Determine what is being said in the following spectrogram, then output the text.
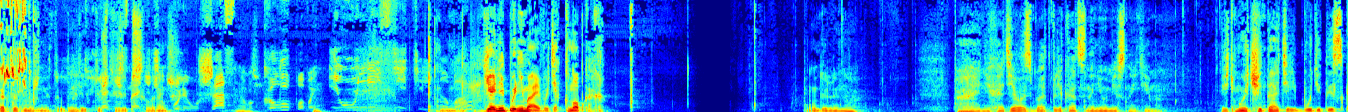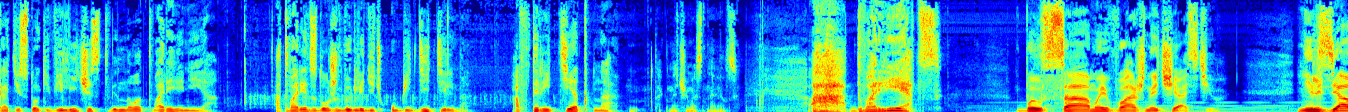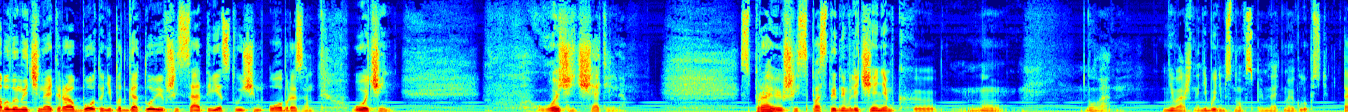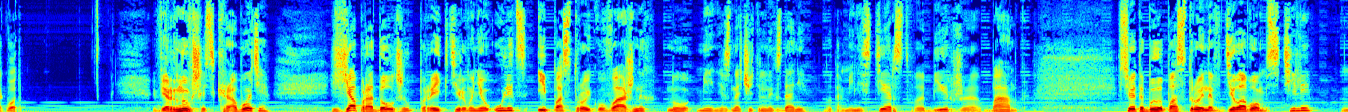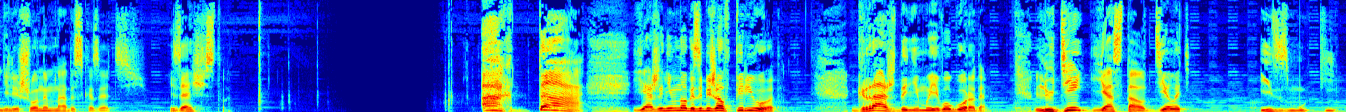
Как тут можно это удалить, то, что я записал раньше? ужасного, глупого и унизительного. Я не понимаю в этих кнопках. Удалено. Ай, не хотелось бы отвлекаться на неуместные темы. Ведь мой читатель будет искать истоки величественного творения. А творец должен выглядеть убедительно, авторитетно. Так, на чем остановился? А, дворец был самой важной частью. Нельзя было начинать работу, не подготовившись соответствующим образом. Очень, очень тщательно. Справившись с постыдным влечением к... э, Ну, ну ладно, неважно, не будем снова вспоминать мою глупость. Так вот, вернувшись к работе, я продолжил проектирование улиц и постройку важных, но менее значительных зданий. Ну, там, министерство, биржа, банк. Все это было построено в деловом стиле, не лишенным, надо сказать, изящества. Ах, да! Я же немного забежал вперед. Граждане моего города. Людей я стал делать из муки.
